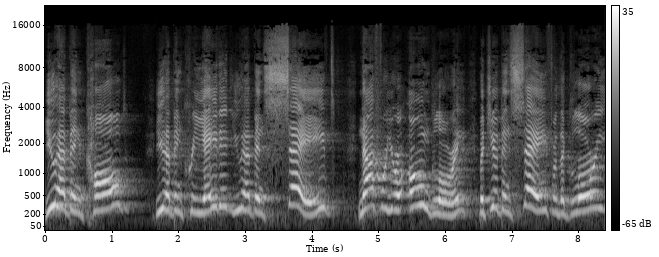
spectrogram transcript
You have been called, you have been created, you have been saved, not for your own glory, but you have been saved for the glory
